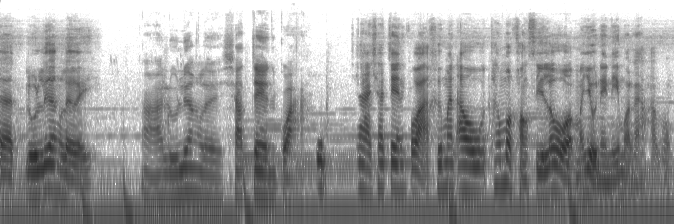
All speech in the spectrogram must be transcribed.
จะรู้เรื่องเลย อ่า รู้เรื่องเลยชัดเจนกว่า ใช่ ชัดเจนกว่า คือมันเอาทั้งหมดของซีโร่มาอยู่ในนี้หมดแล้วครับผม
